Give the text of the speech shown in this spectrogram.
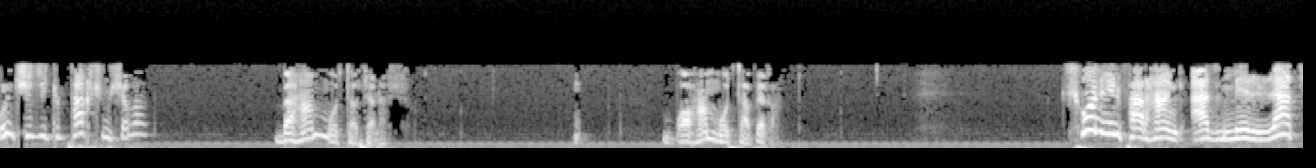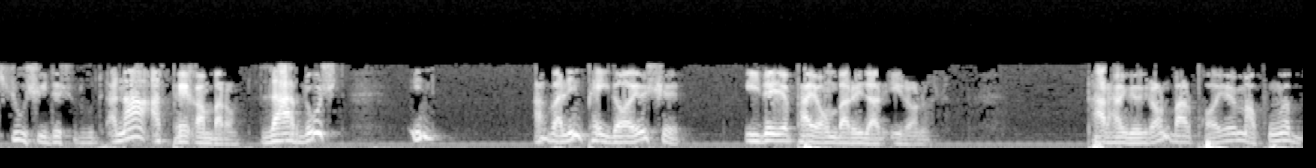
اون چیزی که پخش می شود به هم متصل است. با هم متفقند. چون این فرهنگ از ملت جوشیده بود نه از پیغمبران. زردشت این اولین پیدایش ایده پیامبری در ایران است. فرهنگ ایران بر پایه مفهوم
